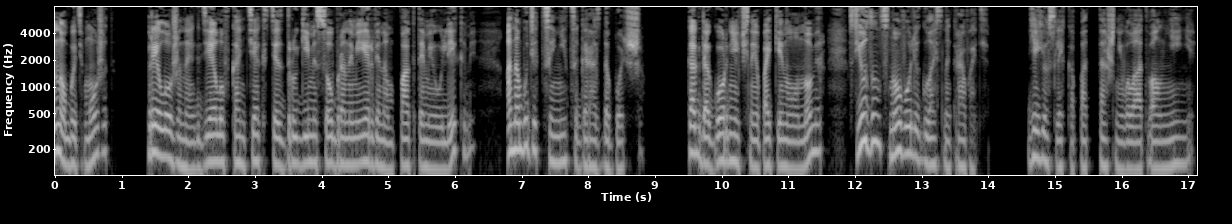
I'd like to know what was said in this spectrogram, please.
но, быть может, приложенная к делу в контексте с другими собранными Ирвином фактами и уликами, она будет цениться гораздо больше. Когда горничная покинула номер, Сьюзен снова улеглась на кровать. Ее слегка подташнивало от волнения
